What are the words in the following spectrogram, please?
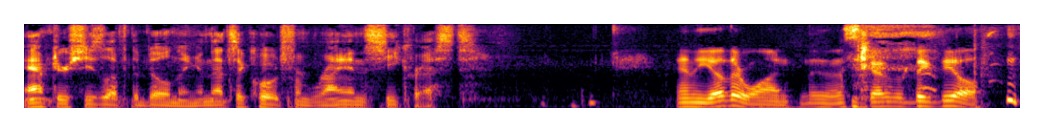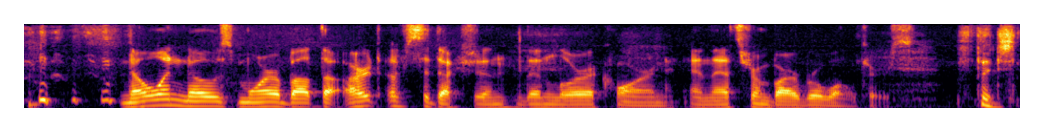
after she's left the building. And that's a quote from Ryan Seacrest. And the other one, this is kind of a big deal. no one knows more about the art of seduction than Laura Corn, and that's from Barbara Walters. I just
